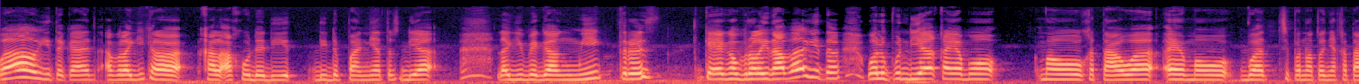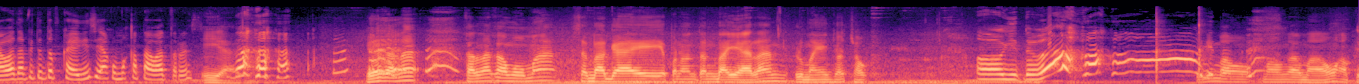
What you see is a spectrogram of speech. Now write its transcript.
wow gitu kan apalagi kalau kalau aku udah di di depannya terus dia lagi megang mic terus kayak ngobrolin apa gitu walaupun dia kayak mau mau ketawa eh mau buat si penontonnya ketawa tapi tetap kayaknya sih aku mau ketawa terus Iya. ya karena karena kamu mah sebagai penonton bayaran lumayan cocok. oh gitu Jadi mau mau nggak mau aku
